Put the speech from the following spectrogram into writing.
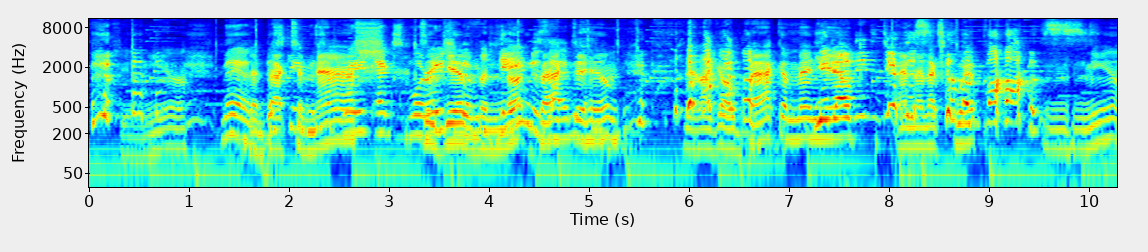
Give. Man, Then this back game to Nash exploration give of the game nut design. back to him. Then I go back a menu. You don't need to do and this then to equip- the boss. Mia.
